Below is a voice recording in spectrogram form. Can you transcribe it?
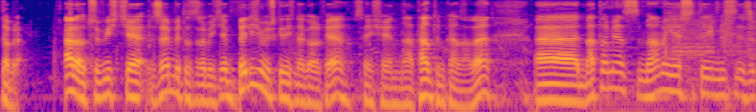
Dobra. Ale oczywiście, żeby to zrobić, byliśmy już kiedyś na golfie, w sensie na tamtym kanale, e, natomiast mamy jeszcze tej misji, że...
